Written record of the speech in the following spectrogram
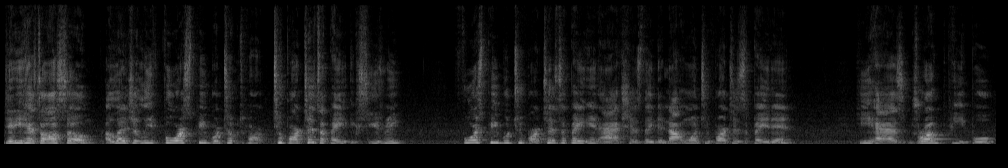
Diddy has also allegedly forced people to, to participate, excuse me, forced people to participate in actions they did not want to participate in. He has drugged people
